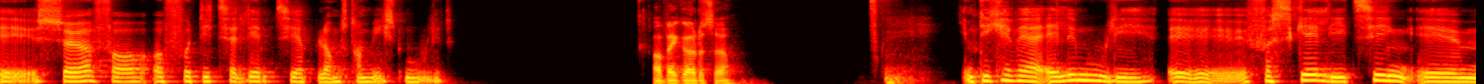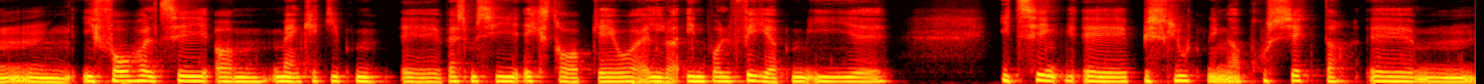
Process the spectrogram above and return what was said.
øh, sørge for at få det talent til at blomstre mest muligt. Og hvad gør du så? Jamen, det kan være alle mulige øh, forskellige ting øh, i forhold til, om man kan give dem, øh, hvad skal man sige, ekstra opgaver, eller involvere dem i, øh, i ting, øh, beslutninger, projekter. Øh,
